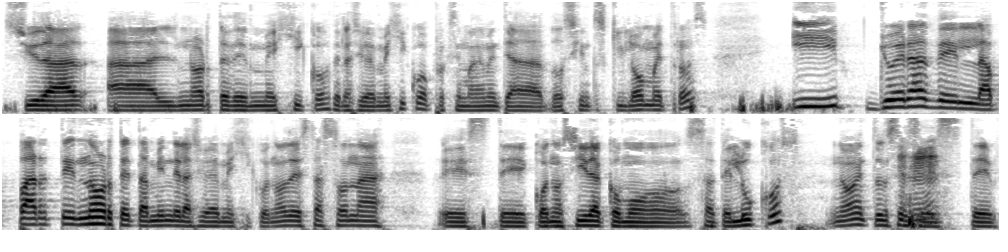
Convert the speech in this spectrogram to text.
ciudad al norte de México, de la Ciudad de México, aproximadamente a 200 kilómetros. Y yo era de la parte norte también de la Ciudad de México, ¿no? De esta zona, este, conocida como Satelucos, ¿no? Entonces, este,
